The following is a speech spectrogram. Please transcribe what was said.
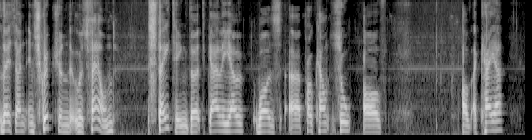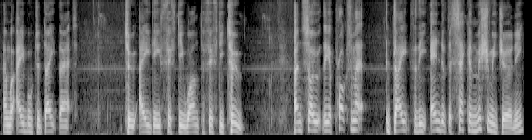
there's an inscription that was found stating that Gallio was a proconsul of of Achaia and were able to date that to AD 51 to 52. And so the approximate date for the end of the second missionary journey,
